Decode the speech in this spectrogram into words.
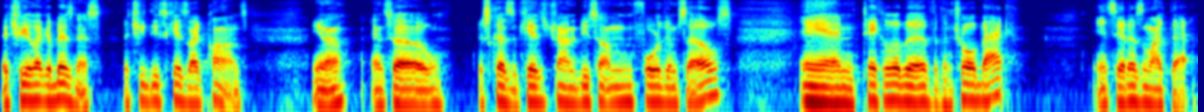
They treat it like a business. They treat these kids like pawns, you know. And so just because the kids are trying to do something for themselves and take a little bit of the control back, NCAA doesn't like that.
